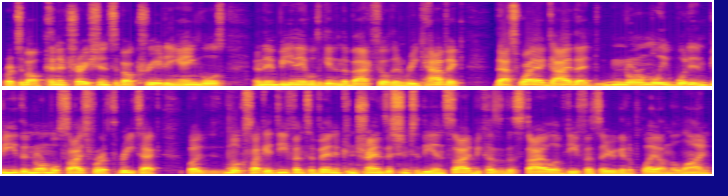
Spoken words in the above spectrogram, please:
where it's about penetration, it's about creating angles, and then being able to get in the backfield and wreak havoc. That's why a guy that normally wouldn't be the normal size for a three tech, but looks like a defensive end, can transition to the inside because of the style of defense that you're going to play on the line.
